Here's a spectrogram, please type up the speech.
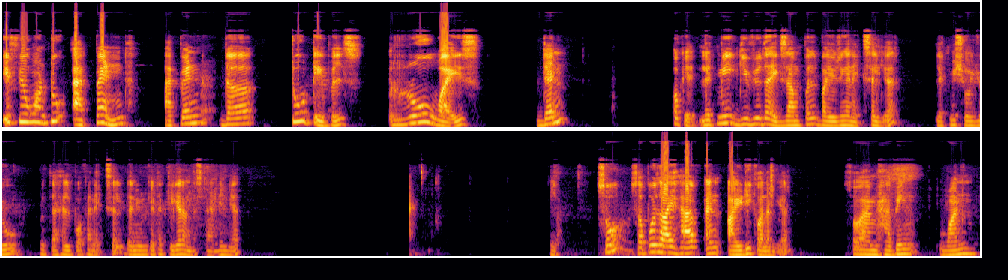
if you want to append append the two tables row wise then okay let me give you the example by using an excel here. Let me show you with the help of an excel then you will get a clear understanding here. Yeah. So suppose i have an id column here. So i'm having one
